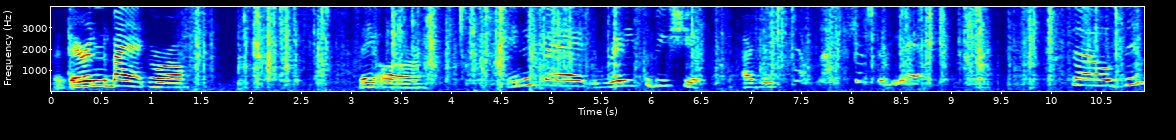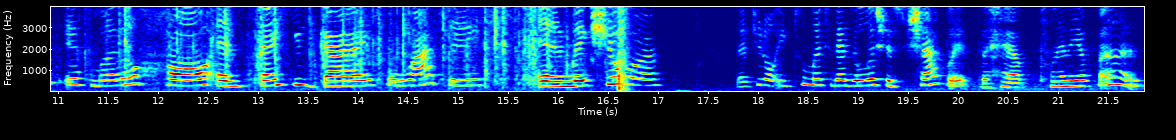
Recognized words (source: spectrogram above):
but they're in the bag, girl. They are in this bag, ready to be shipped. I just have not shipped them yet. So this is my little haul, and thank you guys for watching. And make sure that you don't eat too much of that delicious chocolate, but have plenty of fun.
